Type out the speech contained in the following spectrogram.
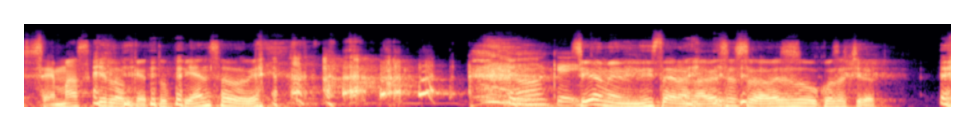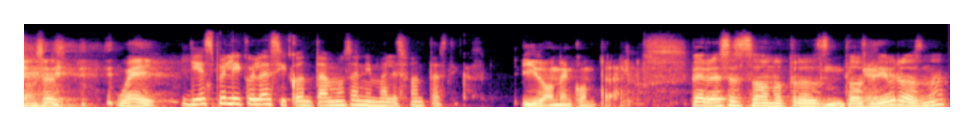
sé más que lo que tú piensas, güey. Ok. Síganme en Instagram. A veces, a veces subo cosas chidas. Entonces, güey, 10 películas y contamos animales fantásticos. ¿y dónde encontrarlos? Pero esos son otros Mm, dos ¿qué? libros, ¿no?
